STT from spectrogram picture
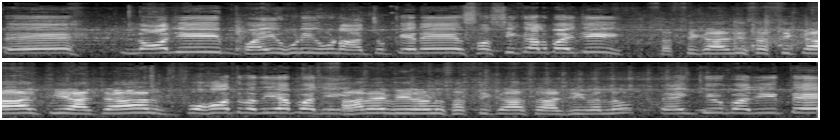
ਤੇ ਲਓ ਜੀ ਬਾਈ ਹੁਣੀ ਹੁਣ ਆ ਚੁੱਕੇ ਨੇ। ਸਤਿ ਸ਼੍ਰੀ ਅਕਾਲ ਬਾਈ ਜੀ। ਸਤਿ ਸ਼੍ਰੀ ਅਕਾਲ ਜੀ ਸਤਿ ਸ਼੍ਰੀ ਅਕਾਲ ਕੀ ਹਾਲ ਚਾਲ ਬਹੁਤ ਵਧੀਆ ਭਾਜੀ। ਸਾਰੇ ਵੀਰਾਂ ਨੂੰ ਸਤਿ ਸ਼੍ਰੀ ਅਕਾਲ ਸਾਲ ਜੀ ਵੱਲੋਂ। ਥੈਂਕ ਯੂ ਭਾਜੀ। ਤੇ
